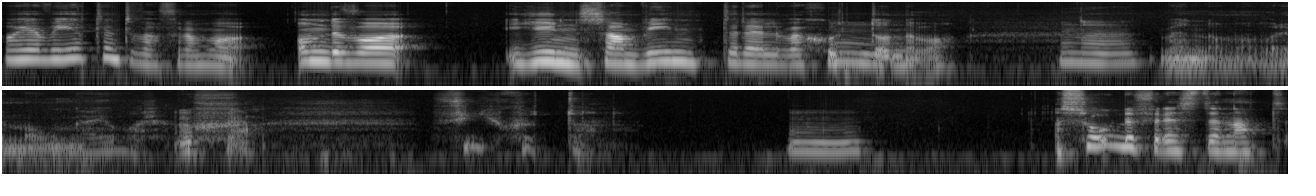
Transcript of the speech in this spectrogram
Ja, jag vet inte varför de har... Om det var gynnsam vinter eller vad sjutton det var. Nej. Men de har varit många i år. Usch ja. Fy sjutton. Mm. Såg du förresten att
